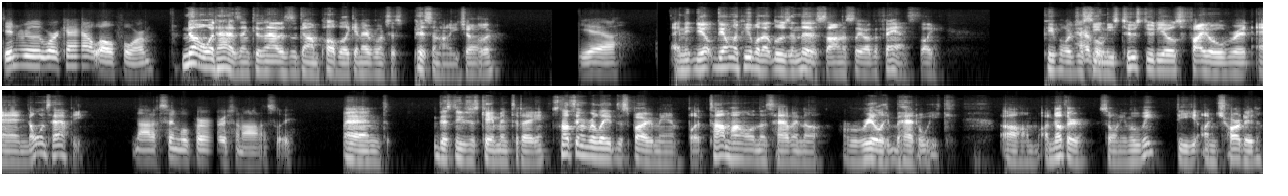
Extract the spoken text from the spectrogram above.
Didn't really work out well for him. No, it hasn't because now this has gone public and everyone's just pissing on each other. Yeah. And the, the only people that lose in this, honestly, are the fans. Like, people are just Have seeing a- these two studios fight over it, and no one's happy. Not a single person, honestly. And this news just came in today. It's nothing related to Spider Man, but Tom Holland is having a really bad week. Um, another Sony movie, the Uncharted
